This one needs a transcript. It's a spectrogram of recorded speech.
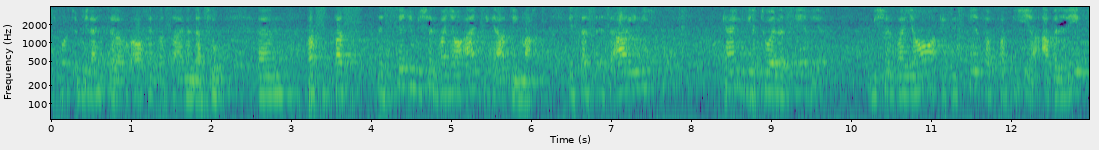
ich wollte vielleicht äh, auch etwas sagen dazu. Ähm, was, was das Serie Michel Vaillant einzigartig macht, ist, dass es eigentlich keine virtuelle Serie. Michel Vaillant existiert auf Papier, aber lebt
